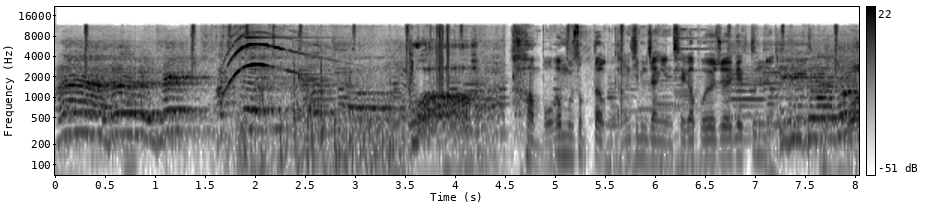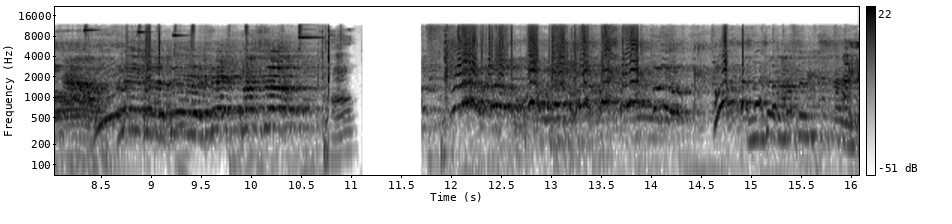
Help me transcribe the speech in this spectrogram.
하나, 둘, 셋. 박수. 하, 뭐가 무섭다고? 강심장인 제가 보여줘야겠군요. 진짜 치다는데.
